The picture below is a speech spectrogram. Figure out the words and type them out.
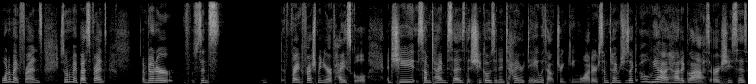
one of my friends she's one of my best friends i've known her since freshman year of high school and she sometimes says that she goes an entire day without drinking water. Sometimes she's like oh yeah i had a glass or she says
